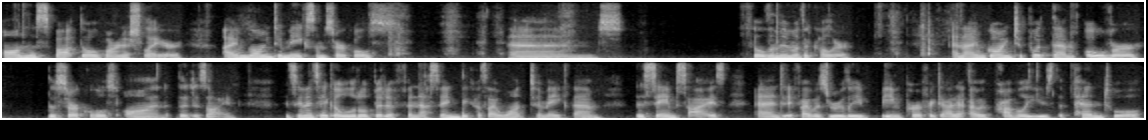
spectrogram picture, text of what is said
on the spot dull varnish layer, I'm going to make some circles and fill them in with a color. And I'm going to put them over the circles on the design. It's going to take a little bit of finessing because I want to make them the same size. And if I was really being perfect at it, I would probably use the pen tool,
